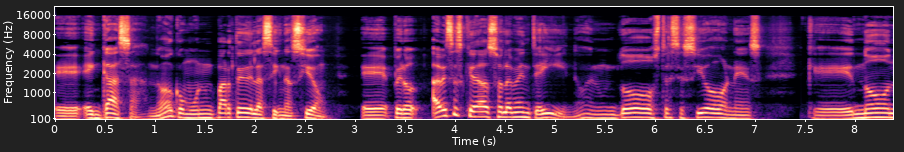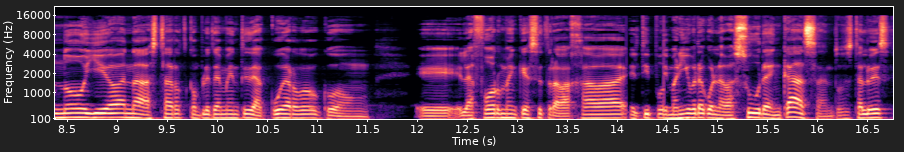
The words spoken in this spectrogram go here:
en casa, ¿no? Como un parte de la asignación. pero a veces quedaba solamente ahí, ¿no? En dos, tres sesiones que no, no llevan a estar completamente de acuerdo con eh, la forma en que se trabajaba el tipo de maniobra con la basura en casa. Entonces tal vez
